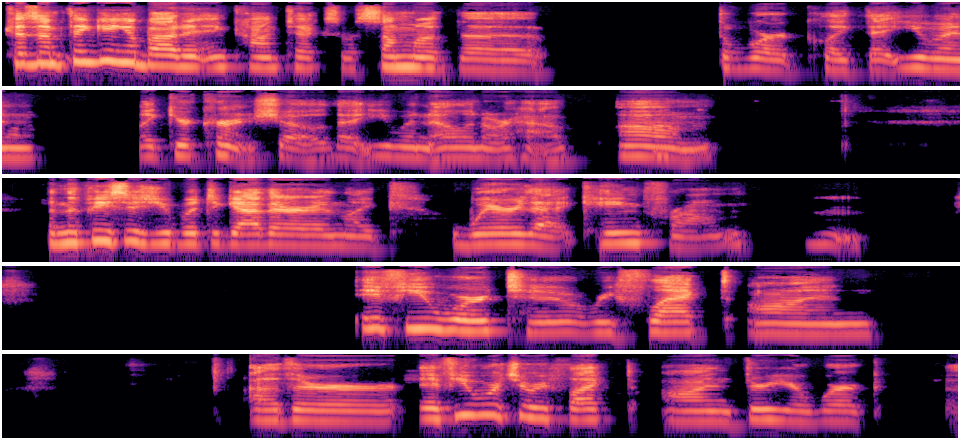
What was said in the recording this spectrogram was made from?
Because i'm thinking about it in context with some of the the work like that you and like your current show that you and eleanor have. Um and the pieces you put together and like where that came from. Mm-hmm if you were to reflect on other if you were to reflect on through your work uh,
